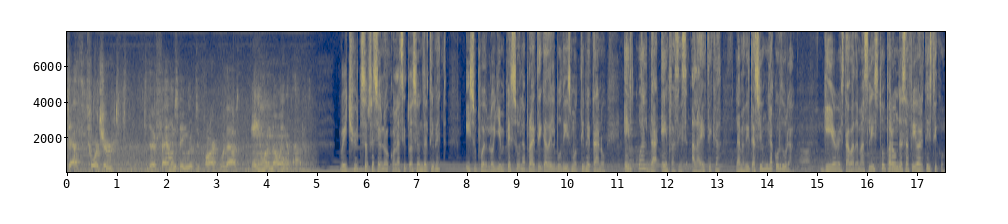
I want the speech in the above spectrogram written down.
death, torture, their families being ripped apart without anyone knowing about it. Richard se obsesionó con la situación del Tíbet y su pueblo y empezó la práctica del budismo tibetano, el cual da énfasis a la ética, la meditación y la cordura. Gere estaba además listo para un desafío artístico.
